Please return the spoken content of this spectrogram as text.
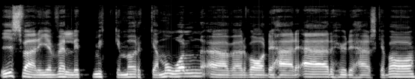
i Sverige väldigt mycket mörka moln över vad det här är, hur det här ska vara.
